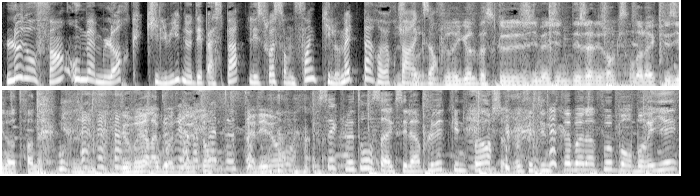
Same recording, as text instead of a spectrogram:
le dauphin ou même l'orque qui, lui, ne dépasse pas les 65 km par heure, par je, exemple. Je rigole parce que j'imagine déjà les gens qui sont dans la cuisine en train d'ouvrir la boîte de thon. boîte de thon. Allez non, tu sais que le thon ça accélère plus vite qu'une Porsche, donc c'est une très bonne info pour briller.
